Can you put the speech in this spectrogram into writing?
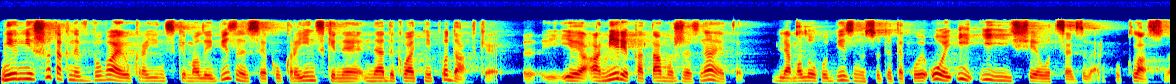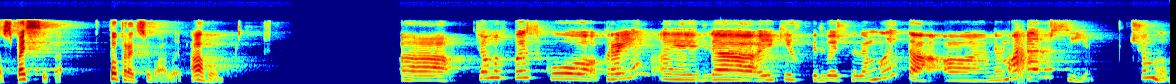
Ні, ніщо так не вбиває український малий бізнес, як українські не, неадекватні податки. Е, І Америка там уже, знаєте, для малого бізнесу ти такої, ой, і, і, ще оце зверху. Класно, спасіба. Попрацювали. Агу. А, В цьому списку країн, е, для яких підвищили мита, немає Росії. Чому?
